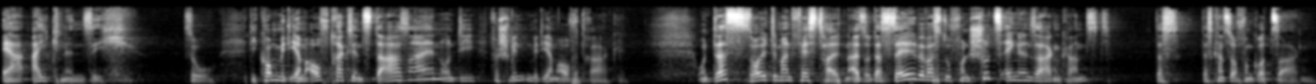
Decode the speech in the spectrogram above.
ereignen sich. So. Die kommen mit ihrem Auftrag ins Dasein und die verschwinden mit ihrem Auftrag. Und das sollte man festhalten. Also dasselbe, was du von Schutzengeln sagen kannst, das, das kannst du auch von Gott sagen.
